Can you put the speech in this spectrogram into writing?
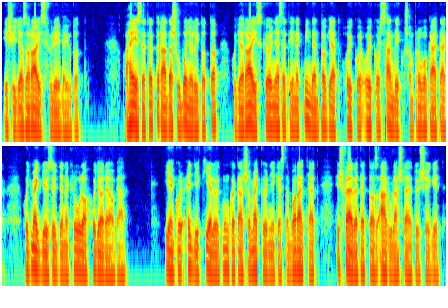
és így az a Rice fülébe jutott. A helyzetet ráadásul bonyolította, hogy a Rice környezetének minden tagját olykor-olykor szándékosan provokálták, hogy meggyőződjenek róla, hogyan reagál. Ilyenkor egyik kijelölt munkatársa megkörnyékezte barátját, és felvetette az árulás lehetőségét.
